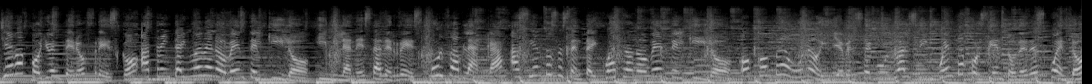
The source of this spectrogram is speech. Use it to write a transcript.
Lleva pollo entero fresco a 39.90 el kilo y milanesa de res pulpa blanca a 164.90 el kilo. O compra uno y lleve el segundo al 50% de descuento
